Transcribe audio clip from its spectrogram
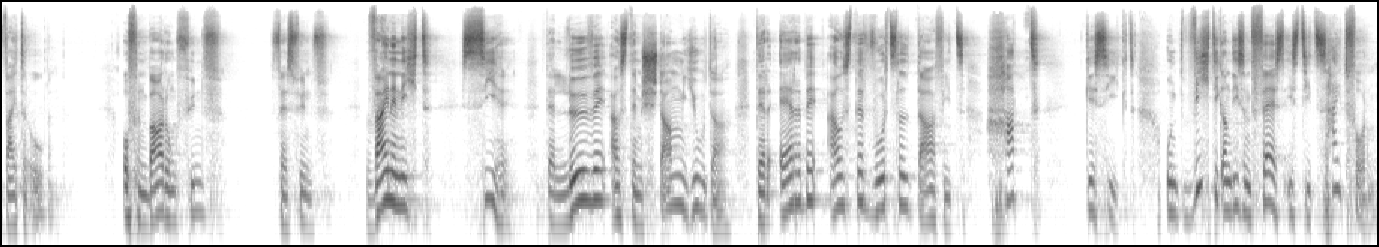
weiter oben. Offenbarung 5, Vers 5. Weine nicht, siehe, der Löwe aus dem Stamm Juda, der Erbe aus der Wurzel Davids, hat gesiegt. Und wichtig an diesem Vers ist die Zeitform.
